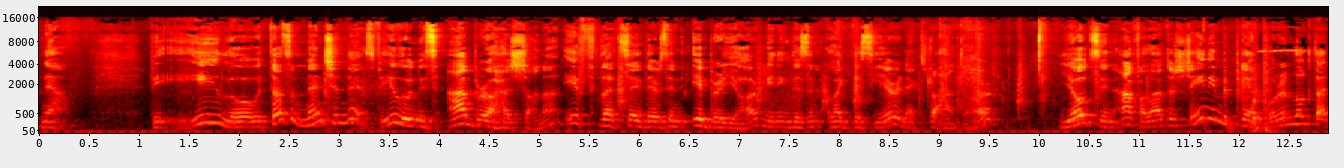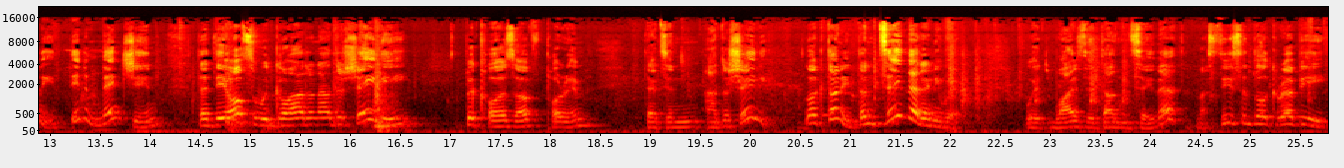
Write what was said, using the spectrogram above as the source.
Now, V'ilu, it doesn't mention this. V'ilu is Abra Hashana. If let's say there's an Iber Yar, meaning there's an like this year an extra Adar. Yotzin Afal Sheni Purim Logdani. Didn't mention that they also would go out on Adar because of Purim that's in Adar Sheni. Logdani doesn't say that anywhere. Which, why is it doesn't say that? Mastis and Rebbe.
